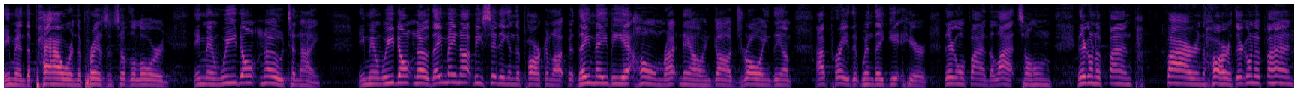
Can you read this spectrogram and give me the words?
Amen. The power and the presence of the Lord. Amen. We don't know tonight. Amen. We don't know. They may not be sitting in the parking lot, but they may be at home right now and God drawing them. I pray that when they get here, they're going to find the lights on. They're going to find fire in the heart. They're going to find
